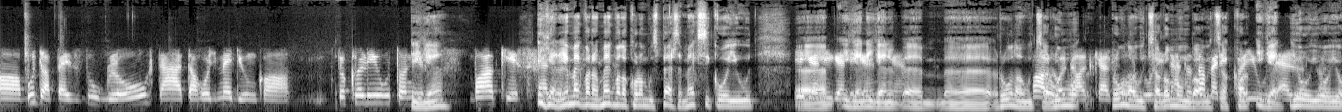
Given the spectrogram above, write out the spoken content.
a Budapest zugló, tehát ahogy megyünk a Tököli úton, igen. és balkész felől. Igen, igen megvan, megvan a Kolumbusz, persze, Mexikói út, igen, uh, igen, igen, igen, igen, igen. Róna utca, Lomo, Róna utca, Lomomba utca, kol, igen, jó, jó, jó,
